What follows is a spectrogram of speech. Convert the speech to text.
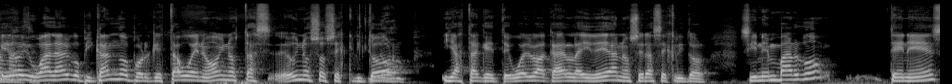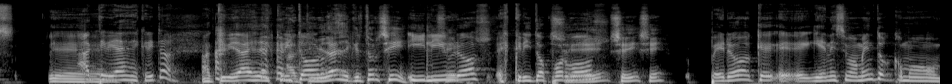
quedó igual algo picando porque está bueno, hoy no estás, hoy no sos escritor No. y hasta que te vuelva a caer la idea no serás escritor. Sin embargo, tenés eh, Actividades de escritor. actividades de escritor Actividades de escritor, sí. y libros escritos por Sí, vos, Sí, sí. Pero que eh, y en ese momento como,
